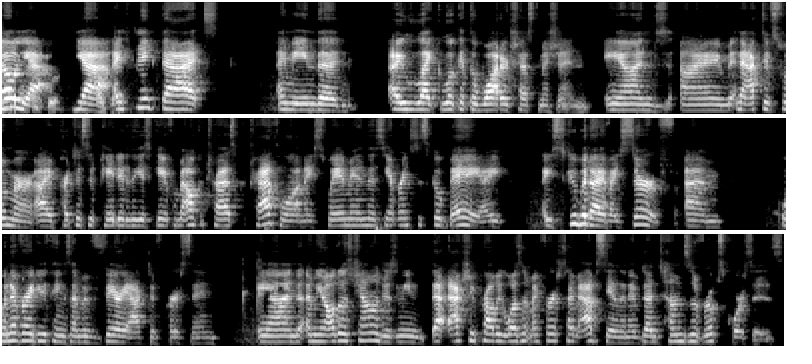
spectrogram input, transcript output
Oh yeah. Yeah. Okay. I think that I mean the I like look at the water chest mission and I'm an active swimmer. I participated in the escape from Alcatraz triathlon. I swam in the San Francisco Bay. I I scuba dive, I surf. Um whenever I do things, I'm a very active person. And I mean, all those challenges, I mean, that actually probably wasn't my first time abseiling. I've done tons of ropes courses.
